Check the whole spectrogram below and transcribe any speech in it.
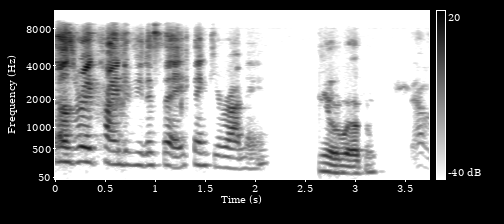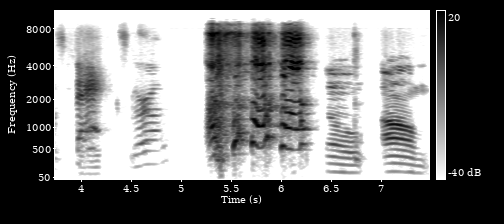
was very kind of you to say. Thank you, Rodney. You're welcome. That was facts, girl. so, um,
